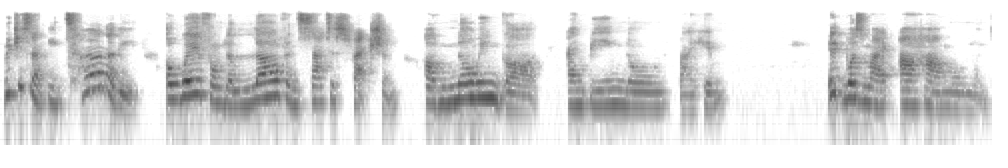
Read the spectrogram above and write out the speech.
which is an eternity away from the love and satisfaction of knowing God and being known by Him. It was my aha moment.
